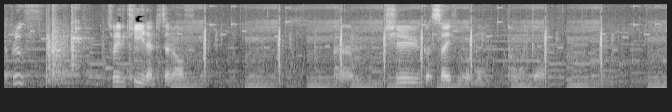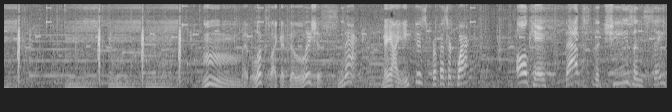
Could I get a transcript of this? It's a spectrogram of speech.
Kabloof. So we need the key then to turn it off. Um, shoe, got safe, and got one. Oh my god. Mmm, it looks like a delicious snack. May I eat this, Professor Quack? Okay, that's the cheese and safe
